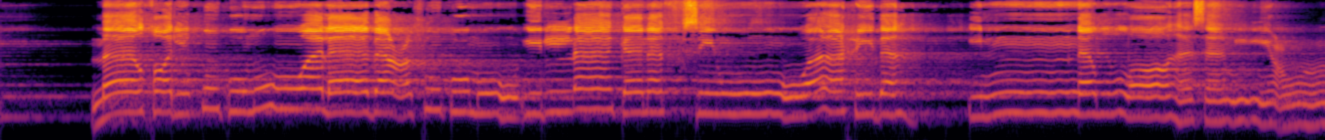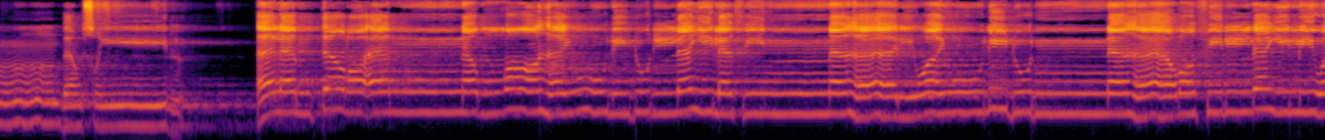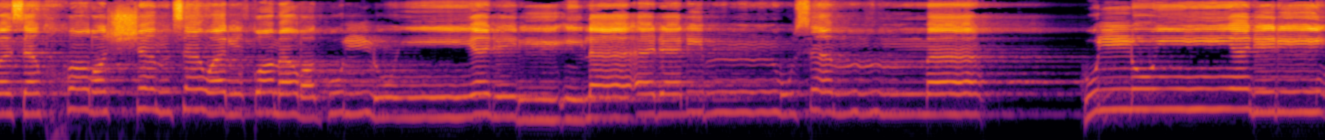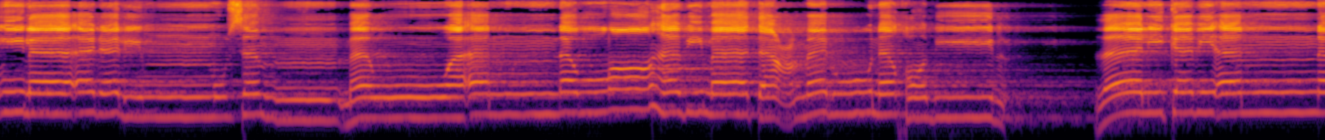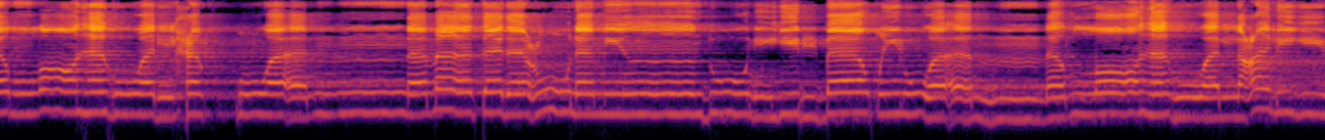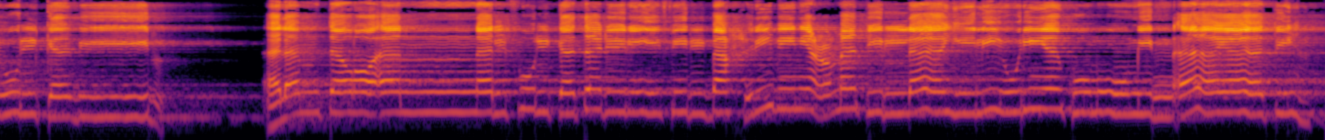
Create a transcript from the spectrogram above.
ما خلقكم ولا بعثكم الا كنفس واحدة ان الله سميع بصير ألم تر أن الله يولد الليل في النهار ويولد النهار في الليل وسخر الشمس والقمر كل يجري إلى أجل مسمى كل يجري إلى أجل مسمى وأن الله بما تعملون خبير. ذلك بأن الله هو الحق. وأن ما تدعون من دونه الباطل وأن الله هو العلي الكبير. ألم تر أن الفلك تجري في البحر بنعمة الله ليريكم من آياته؟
